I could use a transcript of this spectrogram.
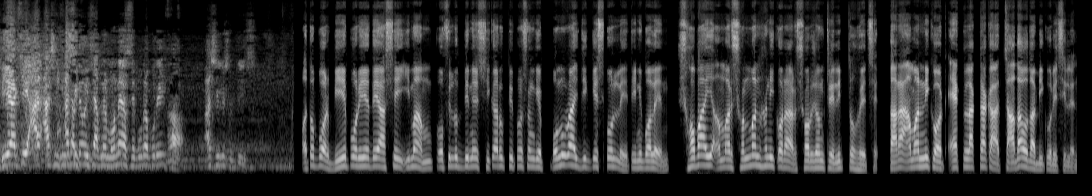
বিয়ে কি আশিকির সাথে হয়েছে আপনার মনে আছে পুরোপুরি? হ্যাঁ। অতঃপর বিয়ে পড়িয়ে দেয়া সেই ইমাম কফিল উদ্দিনের স্বীকারোক্তি প্রসঙ্গে পুনরায় জিজ্ঞেস করলে তিনি বলেন সবাই আমার সম্মানহানি করার ষড়যন্ত্রে লিপ্ত হয়েছে। তারা আমার নিকট এক লাখ টাকা চাঁদাও দাবি করেছিলেন।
